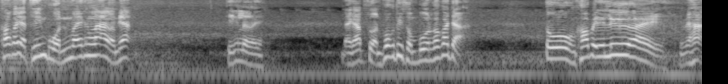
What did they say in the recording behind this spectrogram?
เขาก็จะทิ้งผลไว้ข้างล่างแบบเนี้ย ทิ้งเลยนะครับ ส่วนพวกที่สมบูรณ์เขาก็จะตูของเขาไปเรื่อยๆเห็นไหมฮะ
